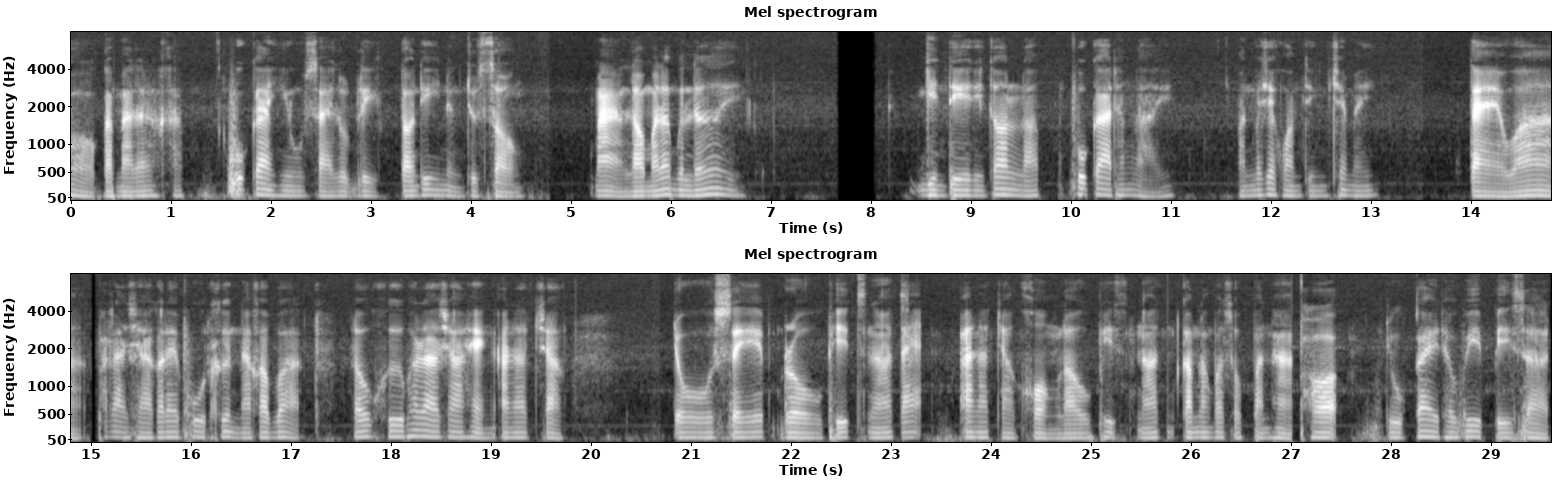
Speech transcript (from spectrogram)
็กลับมาแล้วนะครับผู้กล้าฮิวสายหลบหลีกตอนที่ 1.2 มาเรามาเริ่มกันเลย ยินดีที่ต้อนรับผู้กล้าทั้งหลาย มันไม่ใช่ความจริงใช่ไหม แต่ว่าพระราชาก็ได้พูดขึ้นนะครับว่าเราคือพระราชาแห่งอาณาจักรโจเซฟโรพิสนะแต่อาณาจักรของเราพิสนะกำลังประสบปัญหา เพราะอยู่ใกล้ทวีปปีศาจ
